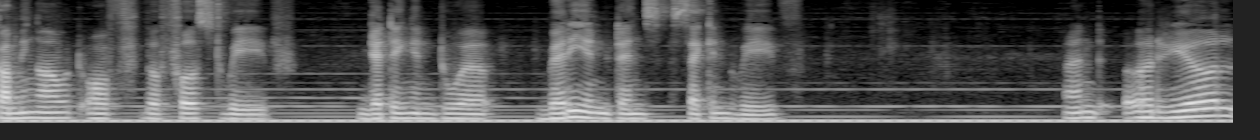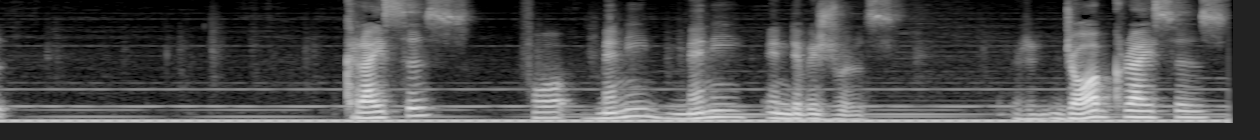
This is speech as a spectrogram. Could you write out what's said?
coming out of the first wave, getting into a very intense second wave and a real crisis for many, many individuals. Job crisis,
